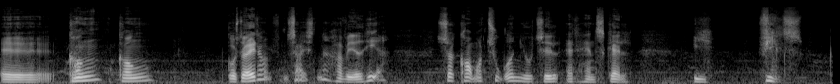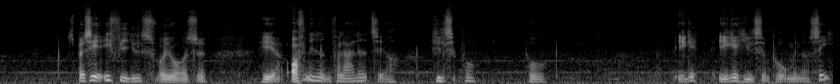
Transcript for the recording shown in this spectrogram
øh, kongen, kongen Gustav Adolf den 16. har været her, så kommer turen jo til, at han skal i Fils. Spacere i Fils, hvor jo også her offentligheden får lejlighed til at hilse på, på ikke, ikke hilse på, men at se,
